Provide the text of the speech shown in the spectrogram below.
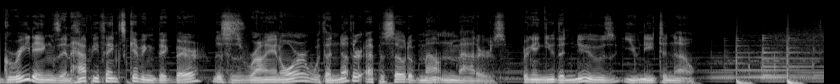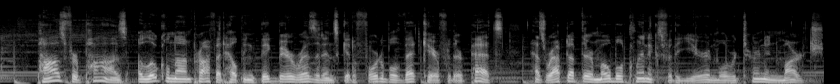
Greetings and happy Thanksgiving, Big Bear. This is Ryan Orr with another episode of Mountain Matters, bringing you the news you need to know. Pause4Paws, a local nonprofit helping Big Bear residents get affordable vet care for their pets, has wrapped up their mobile clinics for the year and will return in March.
